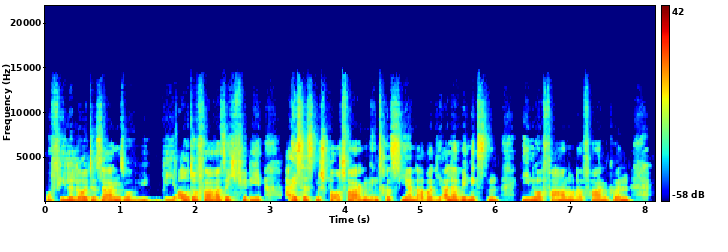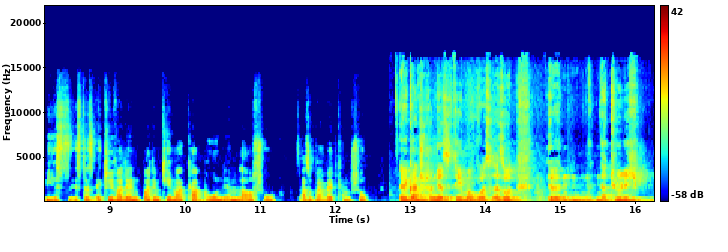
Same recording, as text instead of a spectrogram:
wo viele Leute sagen, so wie, wie Autofahrer sich für die heißesten Sportwagen interessieren, aber die allerwenigsten, die nur fahren oder fahren können. Wie ist, ist das äquivalent bei dem Thema Carbon im Laufschuh, also beim Wettkampfschuh? Äh, ganz spannendes Thema, Urs. Also äh, natürlich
